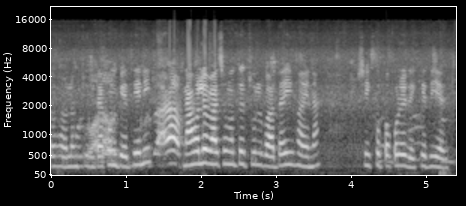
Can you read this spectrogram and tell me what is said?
তো ভাবলাম চুলটা এখন বেঁধে নিই। না হলে মাঝে মধ্যে চুল বাঁধাই হয় না, সেই খোপা করে রেখে দিই আর কি।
